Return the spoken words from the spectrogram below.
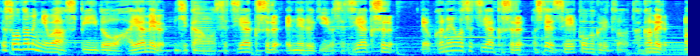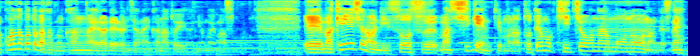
で、そのためには、スピードを速める、時間を節約する、エネルギーを節約する、お金を節約する、そして成功確率を高める。まあ、こんなことが多分考えられるんじゃないかなというふうに思います。えー、まあ、経営者のリソース、まあ、資源というものはとても貴重なものなんですね。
